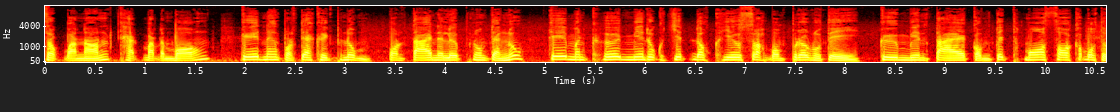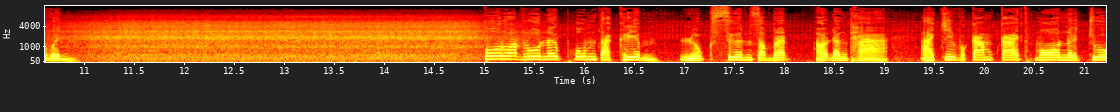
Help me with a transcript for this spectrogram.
ស្រុកបាណន់ខេត្តបាត់ដំបង គេនឹងប្រទះឃើញភ្នំប៉ុន្តែនៅលើភ្នំទាំងនោះ គេមិនឃើញមានរុក្ខជាតិដុះខៀវស្រស់បំព្រងនោះទេ គឺមានតែកំទេចថ្មសក្បោះទៅវិញពលរដ្ឋរស់នៅភូមិតាក្រៀមលោកសឿនសំរិទ្ធឲ្យដឹងថាអាជីវកម្មកាយថ្មនៅជួរ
